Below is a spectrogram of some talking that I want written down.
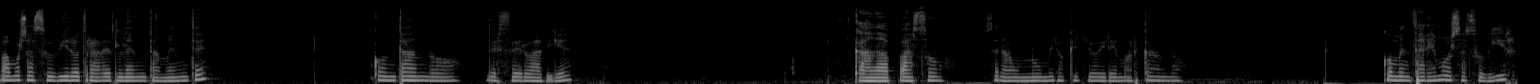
Vamos a subir otra vez lentamente, contando de 0 a 10. Cada paso será un número que yo iré marcando. Comenzaremos a subir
